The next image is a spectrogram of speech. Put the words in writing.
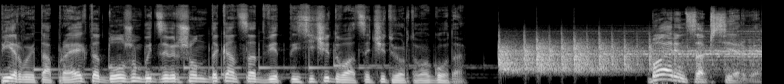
первый этап проекта должен быть завершен до конца 2024 года. Баренц-Обсервер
